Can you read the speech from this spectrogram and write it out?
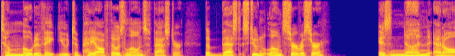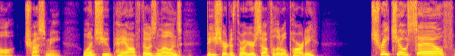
to motivate you to pay off those loans faster. The best student loan servicer is none at all. Trust me. Once you pay off those loans, be sure to throw yourself a little party. Treat yourself.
